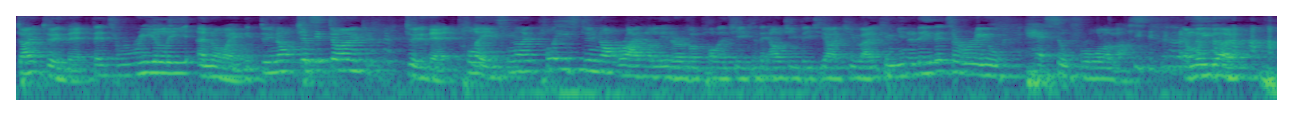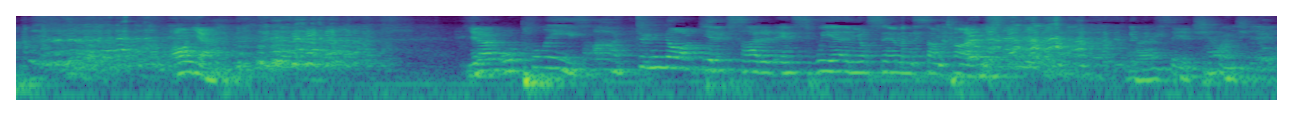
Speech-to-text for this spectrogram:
Don't do that. That's really annoying. Do not, just don't do that, please. No, please do not write a letter of apology to the LGBTIQA community. That's a real hassle for all of us. And we go, on ya. You know, or please, oh, do not get excited and swear in your sermons sometimes. I see a challenge here.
